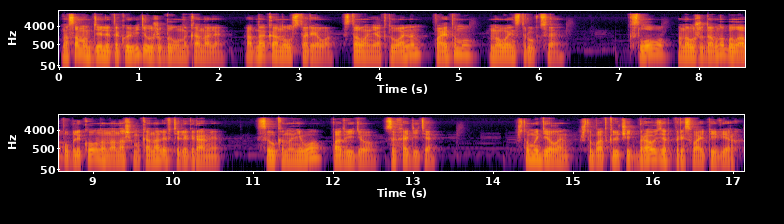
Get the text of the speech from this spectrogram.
На самом деле такое видео уже было на канале, однако оно устарело, стало неактуальным, поэтому новая инструкция. К слову, она уже давно была опубликована на нашем канале в Телеграме. Ссылка на него под видео, заходите. Что мы делаем, чтобы отключить браузер при свайпе вверх?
